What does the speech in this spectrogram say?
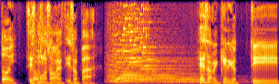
toi. Siis tosta. mulla on sun mielestä iso pää. Hesari kirjoitti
